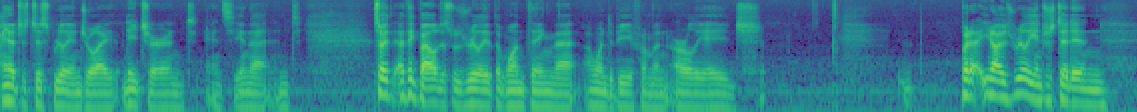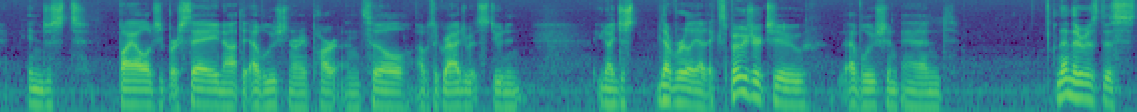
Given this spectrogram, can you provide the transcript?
you know, just just really enjoy nature and and seeing that. And so I, I think biologist was really the one thing that I wanted to be from an early age. But uh, you know, I was really interested in in just biology per se, not the evolutionary part, until I was a graduate student. You know, I just never really had exposure to evolution, and then there was this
